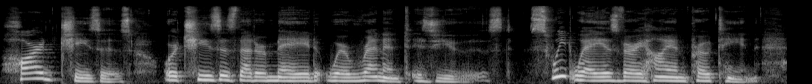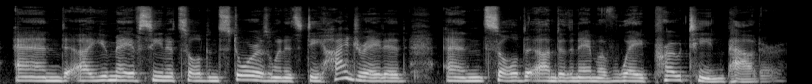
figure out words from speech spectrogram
hard cheeses or cheeses that are made where rennet is used. Sweet whey is very high in protein, and uh, you may have seen it sold in stores when it's dehydrated and sold under the name of whey protein powder.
